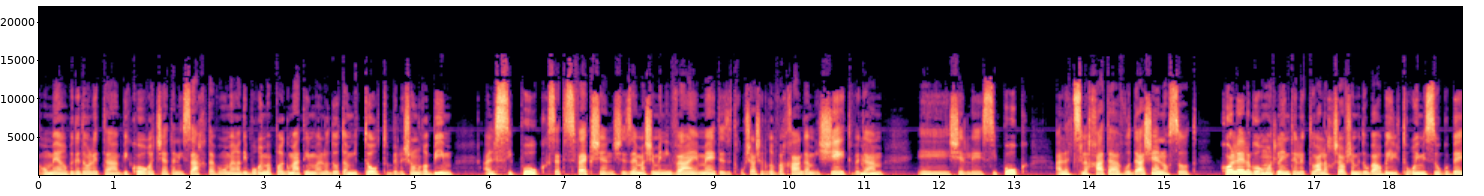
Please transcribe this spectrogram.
אומר בגדול את הביקורת שאתה ניסחת, והוא אומר, הדיבורים הפרגמטיים על אודות אמיתות, בלשון רבים, על סיפוק, satisfaction, שזה מה שמניבה האמת, איזו תחושה של רווחה גם אישית וגם mm-hmm. אה, של אה, סיפוק, על הצלחת העבודה שהן עושות. כל אלה גורמות לאינטלקטואל לחשוב שמדובר באלתורים מסוג ב'.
